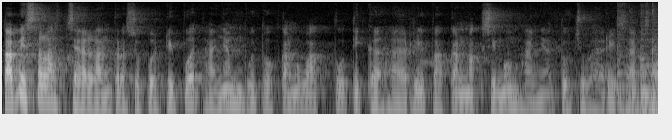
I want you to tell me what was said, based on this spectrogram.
Tapi setelah jalan tersebut dibuat hanya membutuhkan waktu tiga hari bahkan maksimum hanya tujuh hari saja.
